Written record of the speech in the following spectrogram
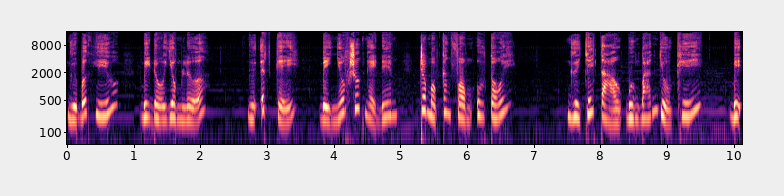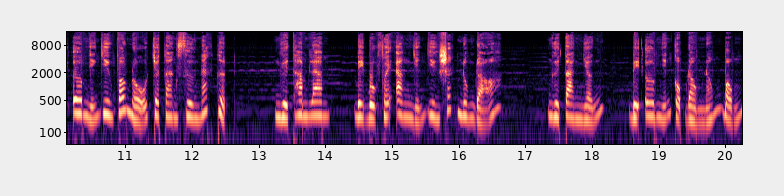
người bất hiếu bị đội dòng lửa, người ích kỷ bị nhốt suốt ngày đêm trong một căn phòng u tối. Người chế tạo buôn bán vũ khí bị ôm những viên pháo nổ cho tan xương nát thịt. Người tham lam bị buộc phải ăn những viên sắt nung đỏ. Người tàn nhẫn bị ôm những cột đồng nóng bỏng,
